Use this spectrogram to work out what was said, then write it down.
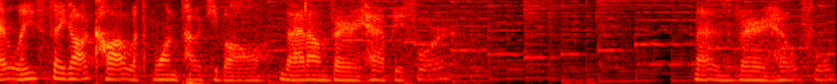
At least they got caught with one Pokeball. That I'm very happy for. That is very helpful.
